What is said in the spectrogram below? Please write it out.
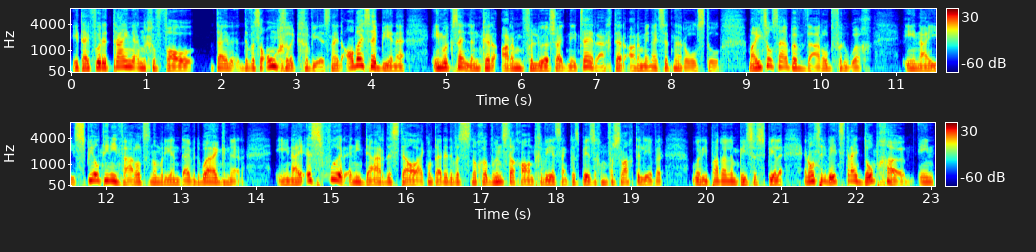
het hy voor 'n trein ingeval dit was 'n ongeluk gewees. Hy het albei sy bene en ook sy linkerarm verloor. So hy het net sy regterarm en hy sit in 'n rolstoel. Maar hier is hy op 'n wêreldverhoog en hy speel teen die wêreldsnommer 1 David Wagner en hy is voor in die derde stel. Ek onthou dit was nog 'n Woensdag aand gewees en ek was besig om verslag te lewer oor die Paralimpiese spele en ons het die wedstryd dopgehou en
